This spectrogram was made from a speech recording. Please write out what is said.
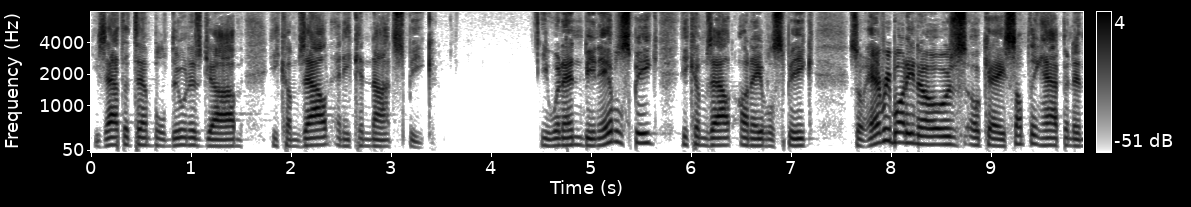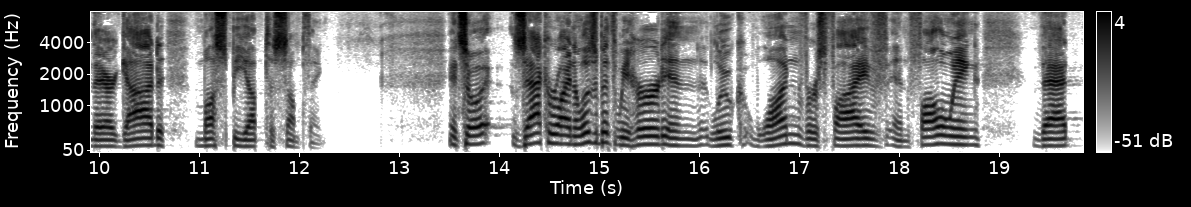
He's at the temple doing his job. He comes out and he cannot speak. He went in being able to speak. He comes out unable to speak. So everybody knows, okay, something happened in there. God must be up to something. And so Zechariah and Elizabeth, we heard in Luke 1, verse 5 and following, that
